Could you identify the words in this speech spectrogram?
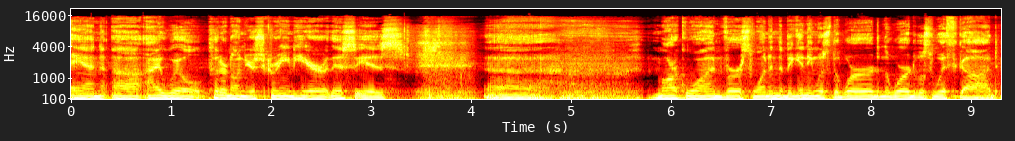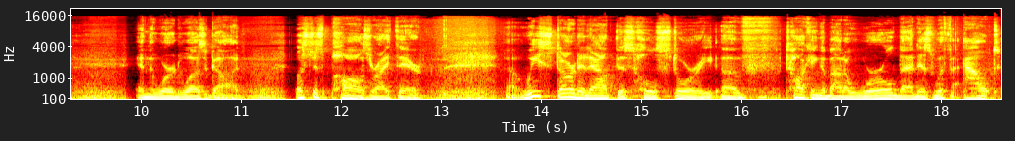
and uh, I will put it on your screen here. This is uh, Mark 1, verse 1 In the beginning was the Word, and the Word was with God, and the Word was God. Let's just pause right there. Uh, we started out this whole story of talking about a world that is without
